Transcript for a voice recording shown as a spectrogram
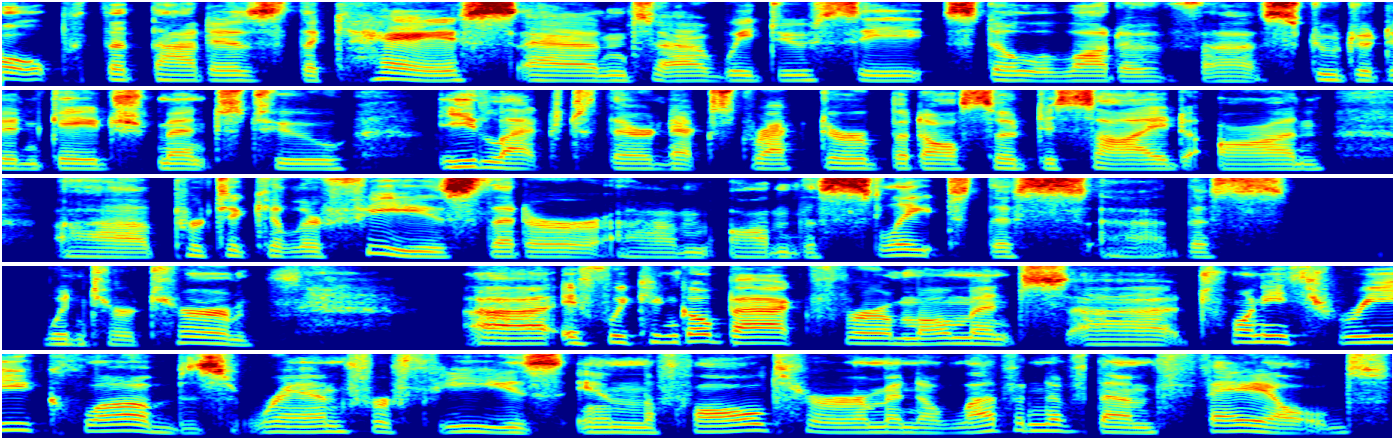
hope that that is the case. And uh, we do see still a lot of uh, student engagement to elect their next rector, but also decide on uh, particular fees that are um, on the slate this uh, this winter term. Uh, if we can go back for a moment, uh, 23 clubs ran for fees in the fall term, and 11 of them failed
